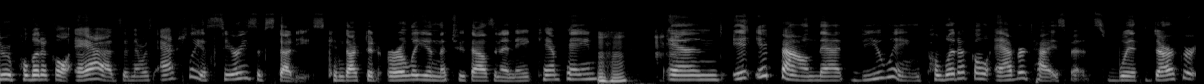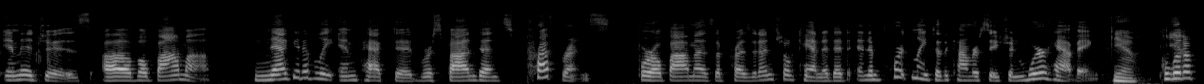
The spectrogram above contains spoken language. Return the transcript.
through political ads. And there was actually a series of studies conducted early in the 2008 campaign. Mm-hmm. And it, it, found that viewing political advertisements with darker images of Obama negatively impacted respondents' preference for Obama as a presidential candidate, and importantly to the conversation we're having. Yeah. Political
